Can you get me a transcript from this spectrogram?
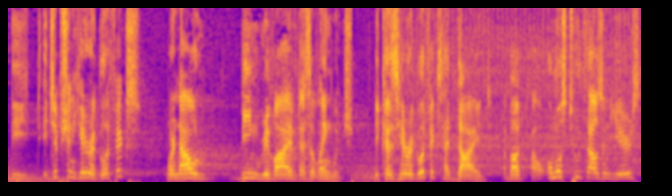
the Egyptian hieroglyphics were now being revived as a language because hieroglyphics had died about almost 2,000 years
